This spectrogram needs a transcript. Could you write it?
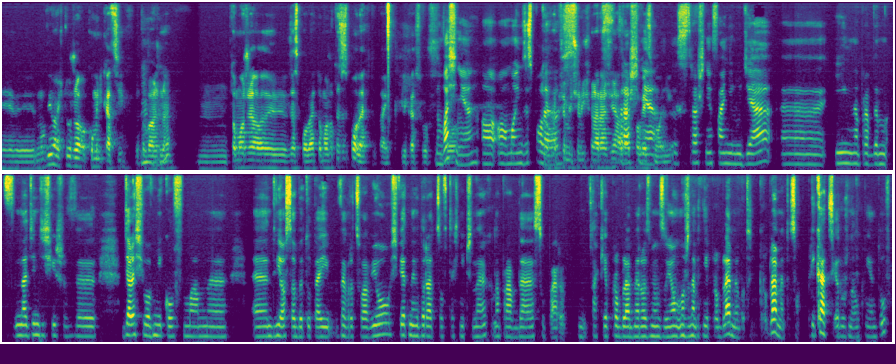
Yy, Mówiłaś dużo o komunikacji, to Mhm. ważne. Mm, To może yy, w zespole, to może o te zespole tutaj kilka słów. No właśnie, o, o moim zespole. Trochę przemyśleliśmy na razie, ale powiedzmy o nich. strasznie fajni ludzie e, i naprawdę na dzień dzisiejszy w dziale siłowników mamy dwie osoby tutaj we Wrocławiu, świetnych doradców technicznych, naprawdę super takie problemy rozwiązują, może nawet nie problemy, bo to nie problemy, to są aplikacje różne u klientów,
